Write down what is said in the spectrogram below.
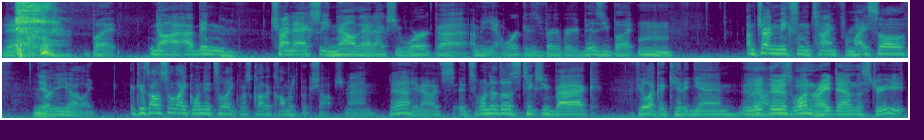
Yeah. but no, I, I've been trying to actually now that actually work. Uh, I mean, yeah, work is very very busy, but mm. I'm trying to make some time for myself. Yeah. For, you know, like because also like going into like what's called the comic book shops, man. Yeah. You know, it's it's one of those takes me back. I feel like a kid again. There- know. There's one right down the street.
